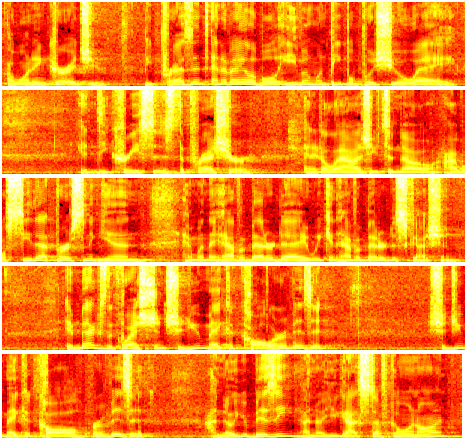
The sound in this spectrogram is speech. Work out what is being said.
I want to encourage you be present and available even when people push you away. It decreases the pressure and it allows you to know I will see that person again, and when they have a better day, we can have a better discussion. It begs the question should you make a call or a visit? Should you make a call or a visit? I know you're busy, I know you got stuff going on.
